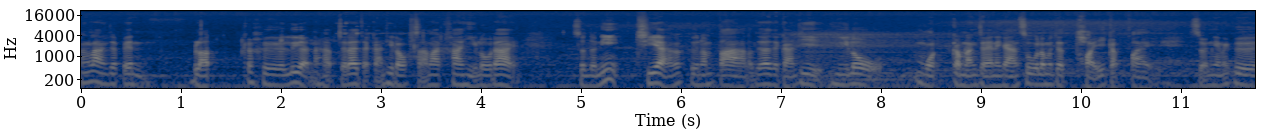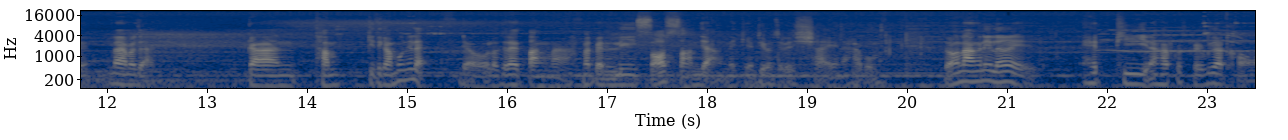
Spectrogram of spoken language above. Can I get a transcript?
ข้างล่างจะเป็น blood ก็คือเลือดนะครับ จะได้จากการที่เราสามารถฆ่าฮีโร่ได้ ส่วนตัวนี้เชียร์ก็คือน้ำตา เราจะได้จากการที่ฮีโร่ หมดกำลังใจในการสู้แล้วมันจะถอยกลับไป ส่วนเงินก็คือได้มาจากการทำกิจกรรมพวกนี้แหละ เดี๋ยวเราจะได้ตังค์มา มันเป็นรีซอสสามอย่างในเกมที่เราจะได้ใช้นะครับผมตัวข้างล่างก็นี่เลย HP นะครับ ก็คือเลือดของ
